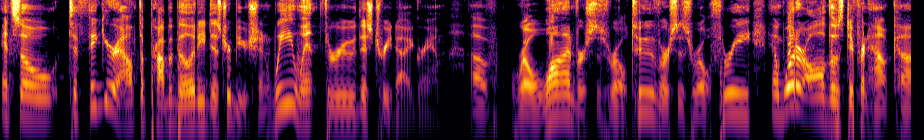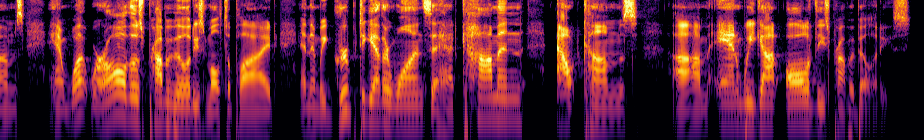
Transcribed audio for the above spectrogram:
And so to figure out the probability distribution, we went through this tree diagram of roll one versus roll two versus roll three, and what are all those different outcomes, and what were all those probabilities multiplied. And then we grouped together ones that had common outcomes, um, and we got all of these probabilities.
